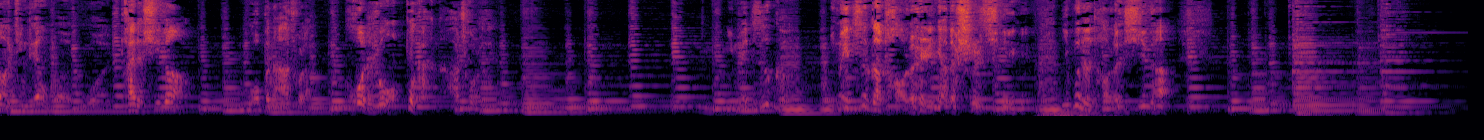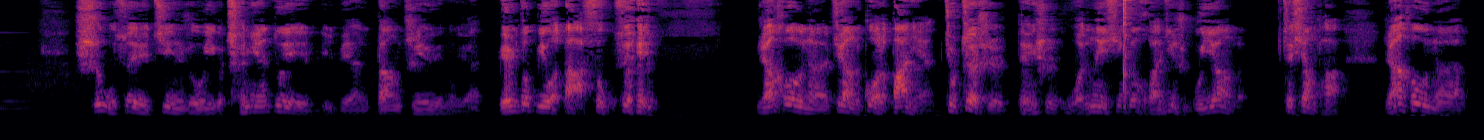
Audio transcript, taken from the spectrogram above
到今天我我拍的西藏，我不拿出来，或者说我不敢拿出来，你没资格，你没资格讨论人家的事情，你不能讨论西藏。十五岁进入一个成年队里边当职业运动员，别人都比我大四五岁。然后呢，这样过了八年，就这是等于是我的内心跟环境是不一样的，这像他。然后呢，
